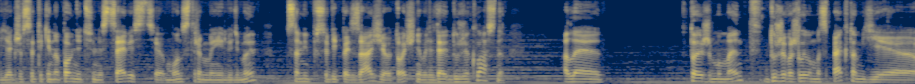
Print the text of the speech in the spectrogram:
як же все-таки наповнять цю місцевість монстрами і людьми. Самі по собі пейзажі, оточення виглядають дуже класно. Але в той же момент дуже важливим аспектом є е,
